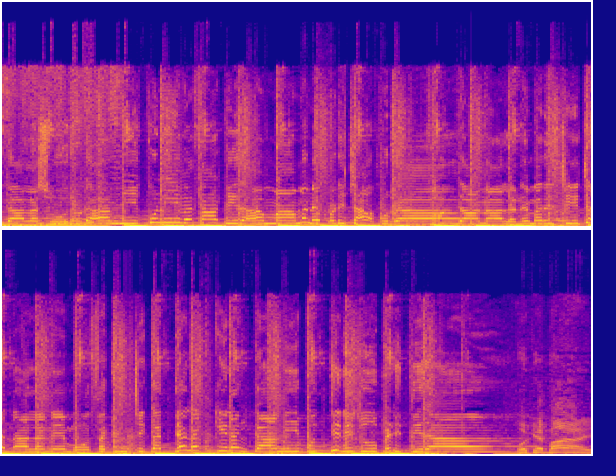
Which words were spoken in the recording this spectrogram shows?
అబద్ధాల శూరుడా నీకు నీవే సాటిరా మామనే చావురా. వాగ్దానాలనే మరిచి జనాలనే మోసగించి గద్దెనెక్కినంక మీ బుద్ధిని చూపెడితిరా. ఓకే బాయ్.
